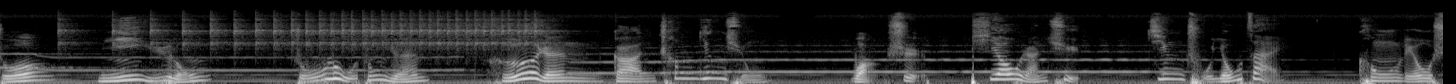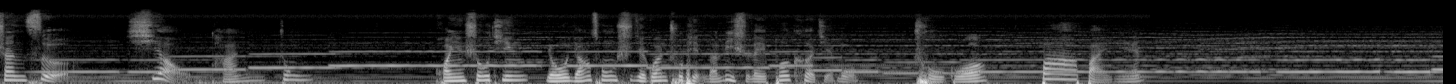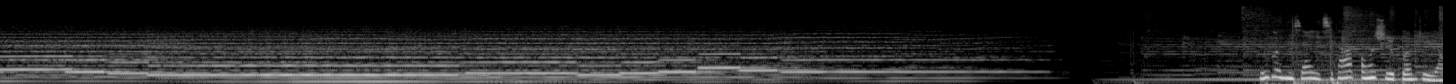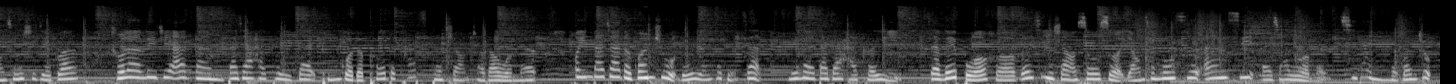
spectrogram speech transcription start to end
着迷鱼龙，逐鹿中原，何人敢称英雄？往事飘然去，荆楚犹在，空留山色笑谈中。欢迎收听由洋葱世界观出品的历史类播客节目《楚国八百年》。如果你想以其他方式关注洋葱世界观，除了荔枝 FM，大家还可以在苹果的 Podcast 上找到我们。欢迎大家的关注、留言和点赞。另外，大家还可以在微博和微信上搜索“洋葱公司 INC” 来加入我们，期待您的关注。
